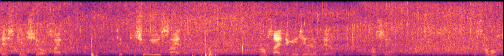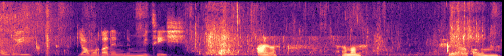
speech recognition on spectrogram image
keşke şey olsaydı. Tek kişi uyusaydı. Ama sadece geceleri diyor. Nasıl ya? Sabah oldu iyi. Yağmur da denildi müthiş. Aynen. Hemen şey yapalım.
